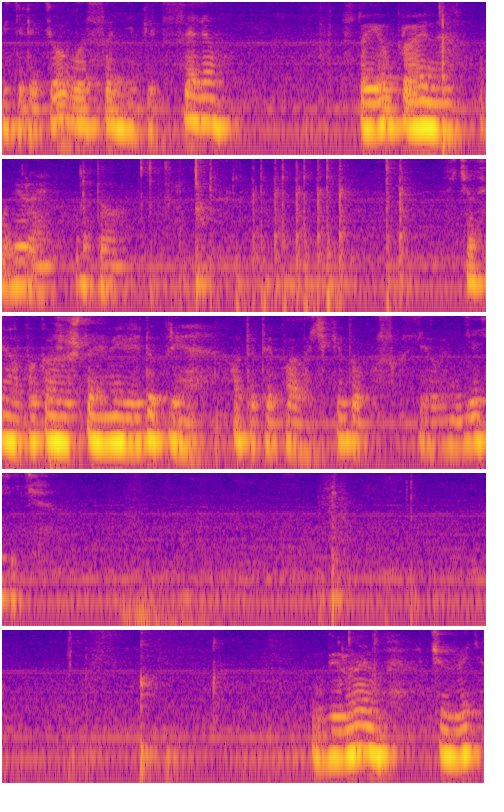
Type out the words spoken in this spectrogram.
выделить область с одним пикселем. Встаем правильно, убираем. Готово. Сейчас я вам покажу, что я имею в виду при вот этой палочке допуск. Сделаем 10. Убираем. Что видим?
